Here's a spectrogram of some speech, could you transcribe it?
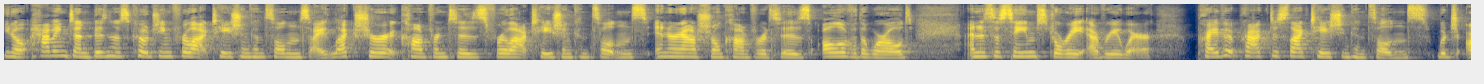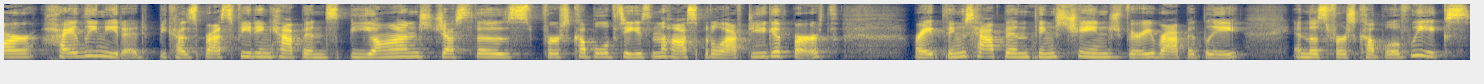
you know, having done business coaching for lactation consultants, I lecture at conferences for lactation consultants, international conferences all over the world, and it's the same story everywhere. Private practice lactation consultants, which are highly needed because breastfeeding happens beyond just those first couple of days in the hospital after you give birth, right? Things happen, things change very rapidly in those first couple of weeks.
